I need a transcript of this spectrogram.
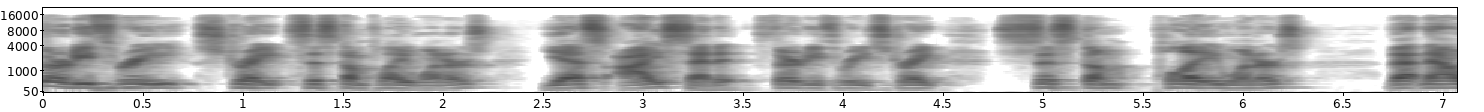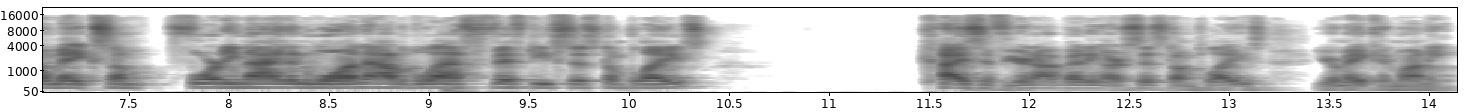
33 straight system play winners. Yes, I said it 33 straight system play winners. That now makes them 49 and 1 out of the last 50 system plays. Guys, if you're not betting our system plays, you're making money.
